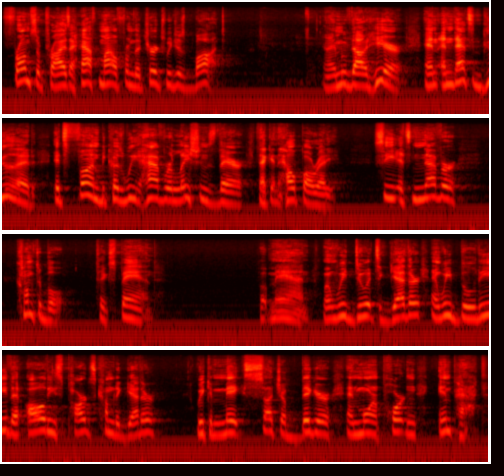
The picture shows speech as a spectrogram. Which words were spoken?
from Surprise, a half mile from the church we just bought. And I moved out here. And, and that's good. It's fun because we have relations there that can help already. See, it's never comfortable to expand. But man, when we do it together and we believe that all these parts come together, we can make such a bigger and more important impact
